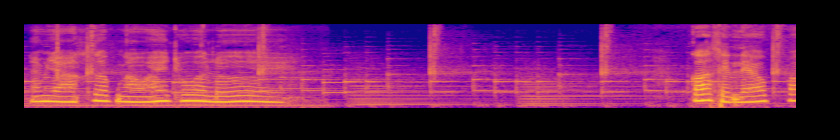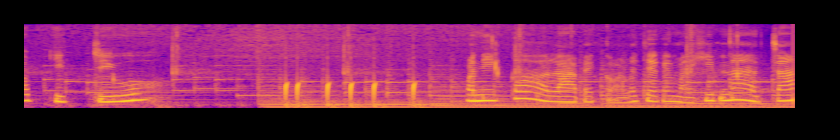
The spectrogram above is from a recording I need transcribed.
น้ำยาเคลือบเงาให้ทั่วเลย ก็เสร็จแล้วปั๊บอิดจิ๋ววันนี้ก็ลาไปก่อนไว้เจอกันใหม่คลิปหน้าจ้า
